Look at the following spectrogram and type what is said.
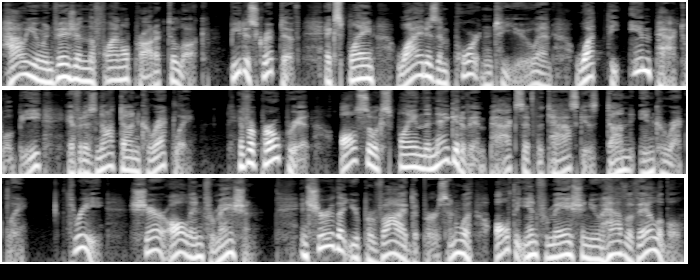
how you envision the final product to look. Be descriptive. Explain why it is important to you and what the impact will be if it is not done correctly. If appropriate, also explain the negative impacts if the task is done incorrectly. 3. Share all information. Ensure that you provide the person with all the information you have available.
